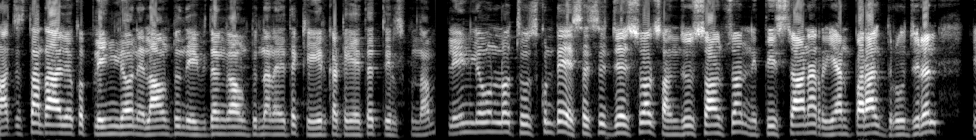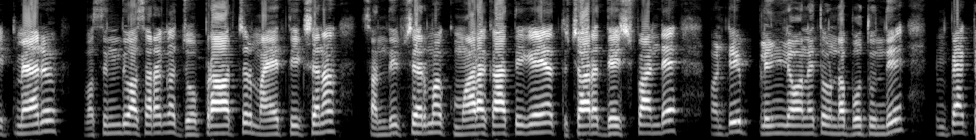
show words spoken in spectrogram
రాజస్థాన్ రాయల్ యొక్క ప్లేయింగ్ లెవెన్ ఎలా ఉంటుంది ఏ విధంగా ఉంటుందని అయితే క్లియర్ కట్గా అయితే తెలుసుకుందాం. ప్లేయింగ్ లెవెన్లో చూసుకుంటే ఎస్ఎస్సి జైస్వాల్ సంజు సాంసన్ నితీష్ రాణా రియాన్ పరాగ్ ధ్రువ్ ఇట్మ్యార్ వసింధు అసరంగ జోప్రా ఆర్చర్ మయతీక్షణ సందీప్ శర్మ కుమార కార్తికేయ తుషార దేశపాండే వంటి ప్లేయింగ్ లెవెన్ అయితే ఉండబోతుంది. ఇంపాక్ట్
